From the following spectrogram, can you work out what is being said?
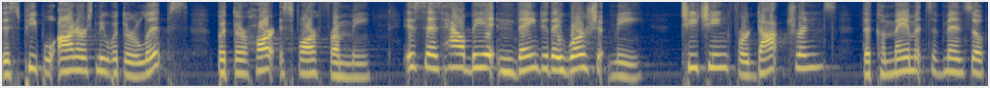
This people honors me with their lips, but their heart is far from me. It says, Howbeit in vain do they worship me, teaching for doctrines the commandments of men. So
